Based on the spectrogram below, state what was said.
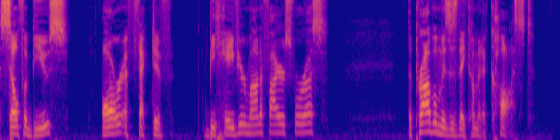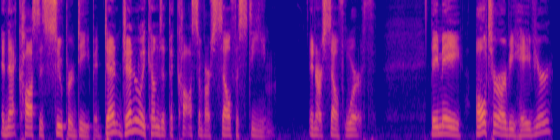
self abuse are effective behavior modifiers for us. The problem is, is they come at a cost, and that cost is super deep. It de- generally comes at the cost of our self esteem and our self worth. They may alter our behavior,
